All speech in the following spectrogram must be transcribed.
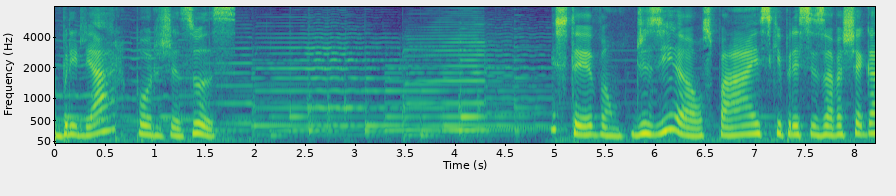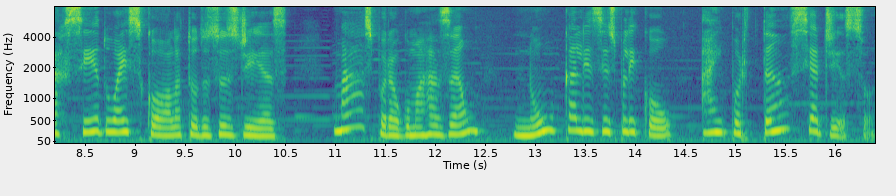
Brilhar por Jesus. Estevão dizia aos pais que precisava chegar cedo à escola todos os dias, mas por alguma razão nunca lhes explicou a importância disso.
